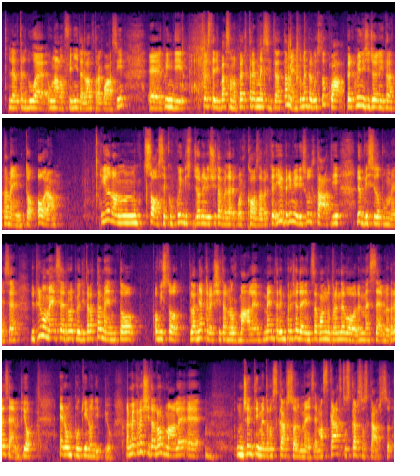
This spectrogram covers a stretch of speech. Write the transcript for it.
Le altre due, una l'ho finita e l'altra quasi. Eh, quindi queste vi bastano per 3 mesi di trattamento mentre questo qua per 15 giorni di trattamento. Ora io non so se con 15 giorni riuscite a vedere qualcosa perché io i primi risultati li ho visti dopo un mese. Il primo mese proprio di trattamento ho visto la mia crescita normale mentre in precedenza quando prendevo l'MSM per esempio era un pochino di più. La mia crescita normale è un centimetro scarso al mese ma scarso scarso scarso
